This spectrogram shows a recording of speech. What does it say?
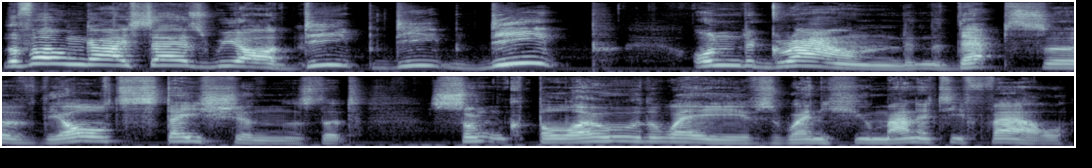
the phone guy says we are deep, deep, deep underground in the depths of the old stations that sunk below the waves when humanity fell,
